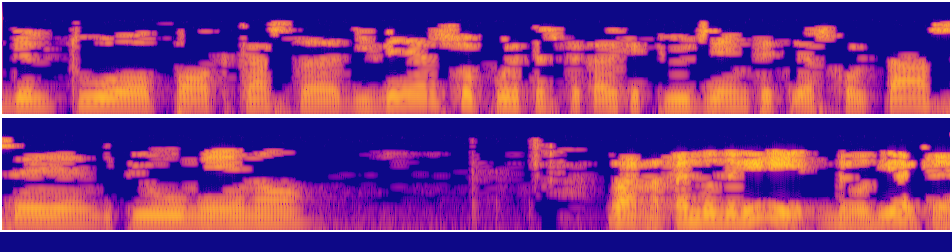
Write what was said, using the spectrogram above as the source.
del tuo podcast diverso oppure ti aspettavi che più gente ti ascoltasse, di più o meno? Guarda, Pendo Deliri devo dire che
